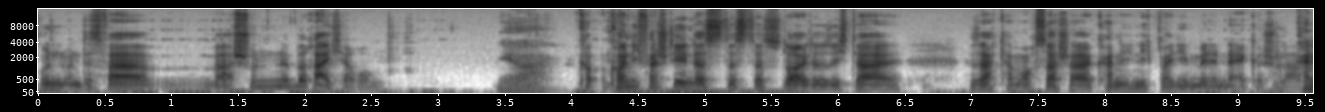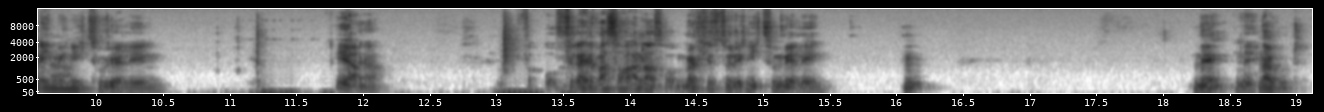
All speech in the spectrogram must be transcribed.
und, und das war, war schon eine Bereicherung. Ja, Ko konnte ich verstehen, dass, dass, dass Leute sich da gesagt haben, ach Sascha, kann ich nicht bei dir mit in der Ecke schlafen? kann ich mich nicht zu dir legen. Ja. Ja. Vielleicht war es auch andersrum. Möchtest du dich nicht zu mir legen? Hm? Nee? Nee. Na gut.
